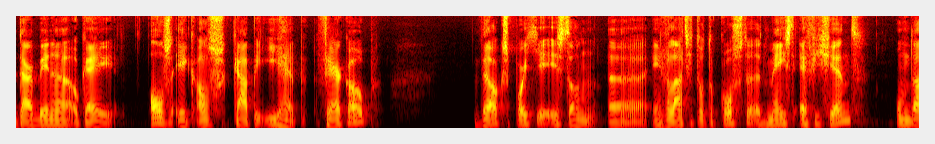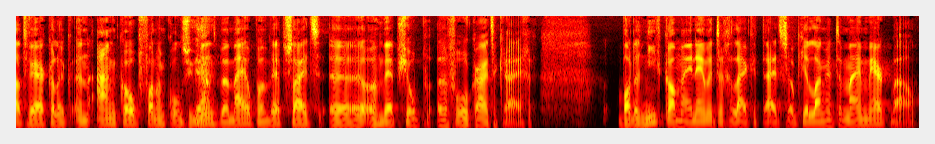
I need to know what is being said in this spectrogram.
Daarbinnen, oké, als ik als KPI heb verkoop, welk spotje is dan eh, in relatie tot de kosten het meest efficiënt om daadwerkelijk een aankoop van een consument Ja. bij mij op een website, eh, een webshop eh, voor elkaar te krijgen? Wat het niet kan meenemen tegelijkertijd is ook je lange termijn merkbouw.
